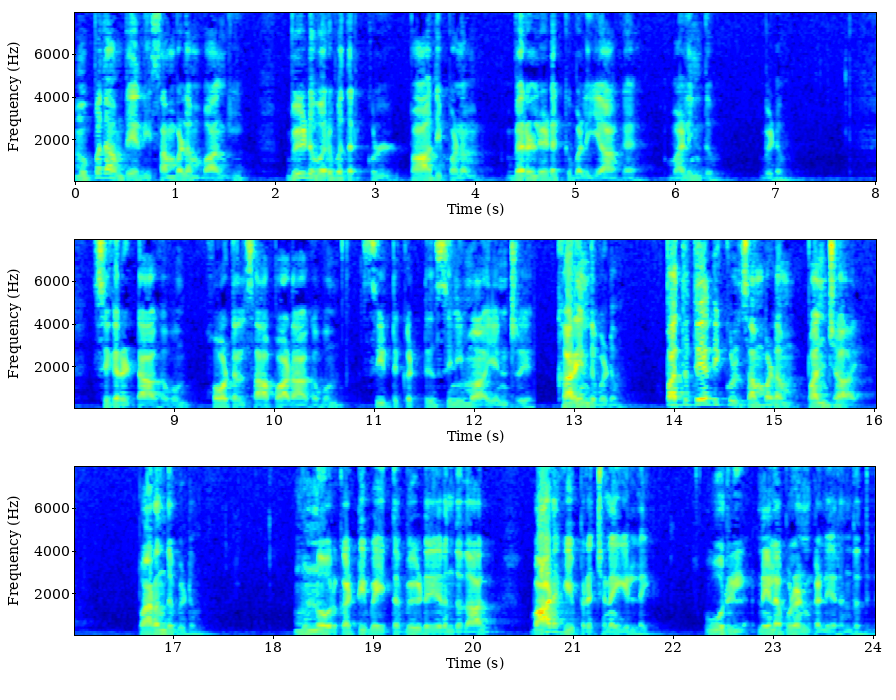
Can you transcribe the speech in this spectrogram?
முப்பதாம் தேதி சம்பளம் வாங்கி வீடு வருவதற்குள் பாதி பணம் விரல் இடக்கு வழியாக வழிந்து விடும். சிகரெட்டாகவும் ஹோட்டல் சாப்பாடாகவும் சீட்டுக்கட்டு சினிமா என்று கரைந்துவிடும் பத்து தேதிக்குள் சம்பளம் பஞ்சாய் பறந்துவிடும். முன்னோர் கட்டி வைத்த வீடு இருந்ததால் வாடகை பிரச்சனை இல்லை. ஊரில் நிலபுலன்கள் இருந்தது.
